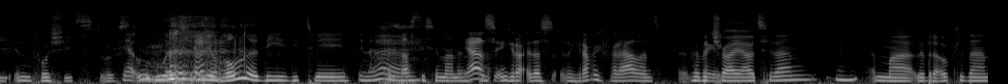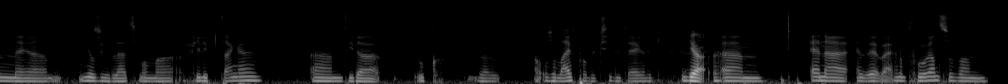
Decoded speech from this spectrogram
die infosheets Ja, doorsturen. hoe, hoe heb je die gevonden, die, die twee Ja. fantastische mannen? Ja, dat is, een gra- dat is een grappig verhaal, want We hebben try-outs gedaan, Mhm. maar we hebben dat ook gedaan met ehm niet onze geluidsman, maar Filip Tange, ehm, die dat ook wel onze live productie doet eigenlijk. ja, Ehm, en, eh, en wij waren op voorhand zo van,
